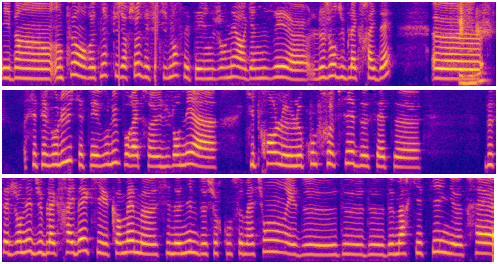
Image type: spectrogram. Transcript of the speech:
Eh ben, on peut en retenir plusieurs choses. Effectivement, c'était une journée organisée euh, le jour du Black Friday. Euh, c'était voulu. C'était voulu, c'était voulu pour être une journée à, qui prend le, le contre-pied de cette de cette journée du Black Friday qui est quand même synonyme de surconsommation et de de, de, de marketing très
